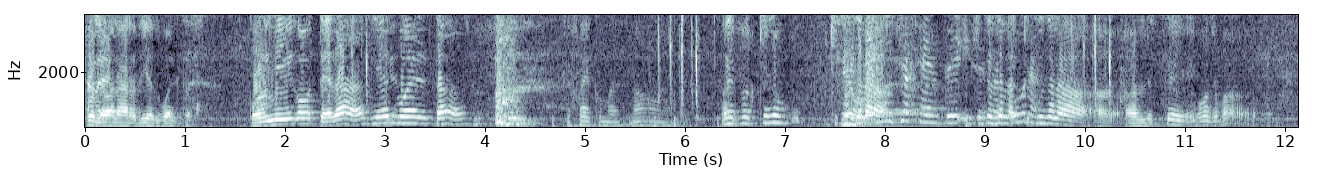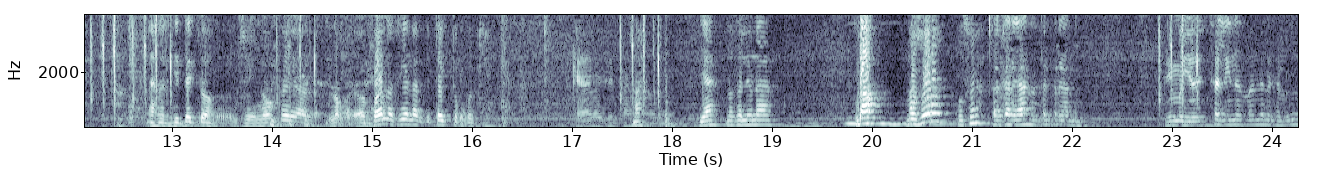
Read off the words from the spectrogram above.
Pues le van a dar diez vueltas. Conmigo te das diez vueltas. ¿Qué fue, comadre? No. Oye, ¿por qué no? Hay Quítasela. mucha gente y se Quítasela, satura. quítasela a- al este, ¿cómo se llama? Al arquitecto. Sí, no, que al- no, bueno, sí al arquitecto, porque... Cada vez se pasa. Ya, no salió nada. Va, ¿más hora? Pues ahora. Está cargando, está cargando. Primo, yo Salinas, mándale saludos.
